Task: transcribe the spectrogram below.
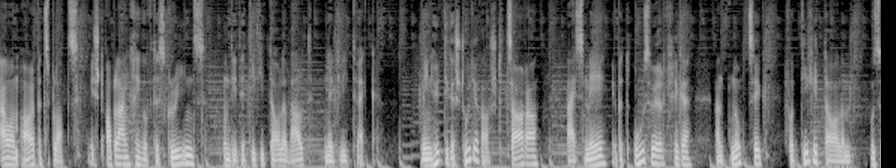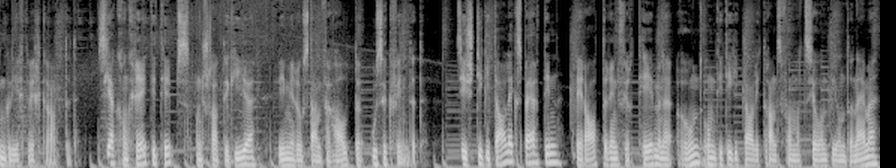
auch am Arbeitsplatz ist die Ablenkung auf den Screens und in der digitalen Welt nicht weit weg. Mein heutiger Studiogast, Zara, weiss mehr über die Auswirkungen, wenn die Nutzung von Digitalem aus dem Gleichgewicht geratet. Sie hat konkrete Tipps und Strategien, wie wir aus diesem Verhalten herausfinden. Sie ist Digitalexpertin, Beraterin für Themen rund um die digitale Transformation bei Unternehmen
